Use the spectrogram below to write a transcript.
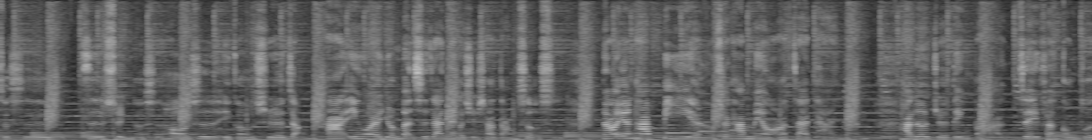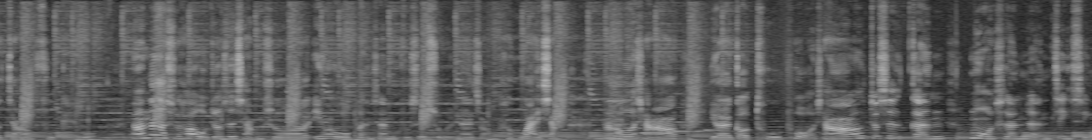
就是资讯的时候，是一个学长，他因为原本是在那个学校当设施，然后因为他毕业了，所以他没有要在台南，他就决定把这一份工作交付给我。然后那个时候我就是想说，因为我本身不是属于那种很外向的人，然后我想要有一个突破，想要就是跟陌生人进行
